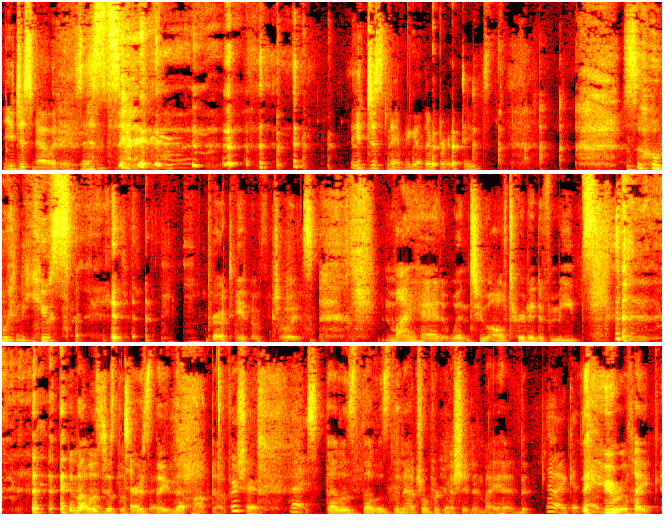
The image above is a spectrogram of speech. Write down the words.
you just know it exists. You're just naming other proteins. So when you said protein of choice, my head went to alternative meats. and that was just the first thing that popped up. For sure. Nice. That was that was the natural progression in my head. No, I get that. You were like,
